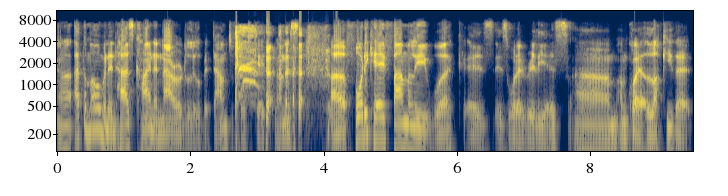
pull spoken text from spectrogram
Uh, at the moment, it has kind of narrowed a little bit down to 40k. To be honest, uh, 40k family work is is what it really is. Um, I'm quite lucky that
